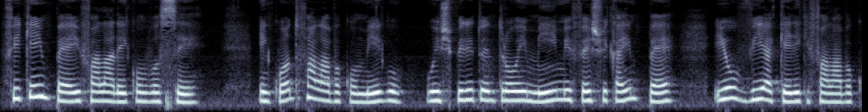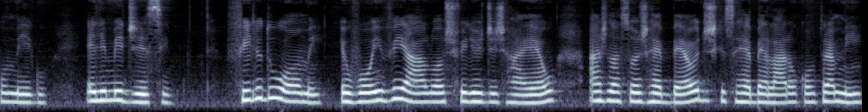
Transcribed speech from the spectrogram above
fique em pé e falarei com você. Enquanto falava comigo, o Espírito entrou em mim e me fez ficar em pé, e ouvi aquele que falava comigo. Ele me disse: Filho do homem, eu vou enviá-lo aos filhos de Israel, às nações rebeldes que se rebelaram contra mim.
